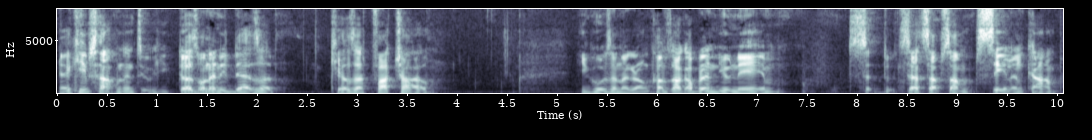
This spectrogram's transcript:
and it keeps happening too. He does one in the desert, kills that fat child. He goes underground, comes back up with a new name, sets up some sailing camp.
